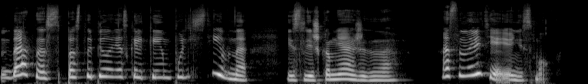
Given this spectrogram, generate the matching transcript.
Даркнесс поступила несколько импульсивно и слишком неожиданно. Остановить я ее не смог.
